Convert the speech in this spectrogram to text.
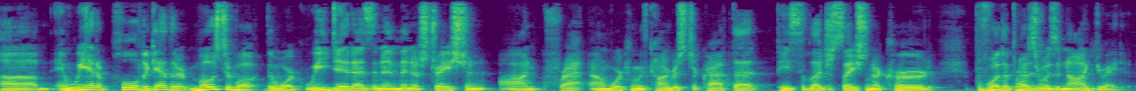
Um, and we had to pull together most of what the work we did as an administration on, cra- on working with Congress to craft that piece of legislation occurred before the president was inaugurated.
